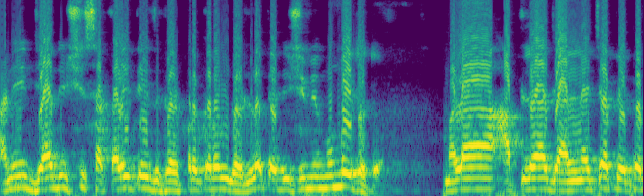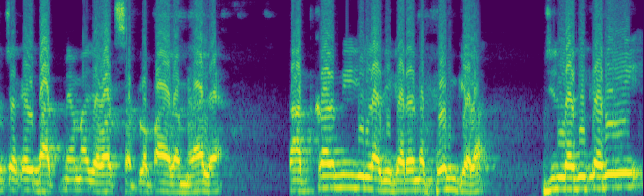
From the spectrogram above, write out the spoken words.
आणि ज्या दिवशी सकाळी ते प्रकरण घडलं त्या दिवशी मी मुंबईत होतो. मला आपल्या जालन्याच्या पेपरच्या काही बातम्या माझ्या व्हॉट्सअपला पाहायला मिळाल्या. तात्काळ मी जिल्हाधिकाऱ्यांना फोन केला. जिल्हाधिकारी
